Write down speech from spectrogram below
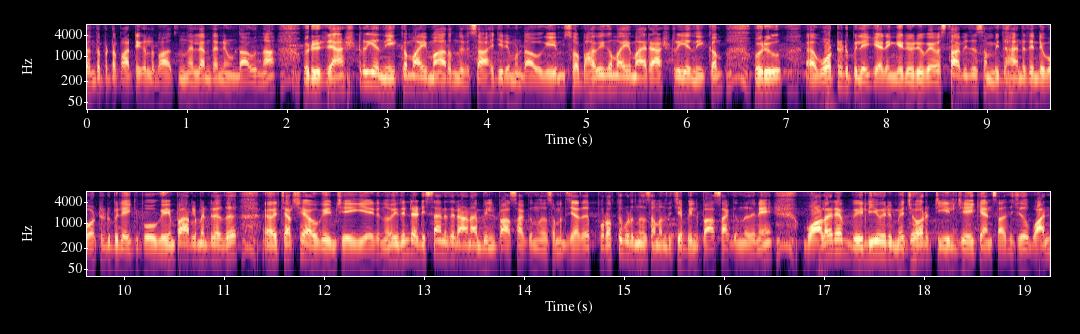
ബന്ധപ്പെട്ട പാർട്ടികളുടെ ഭാഗത്തു നിന്നെല്ലാം തന്നെ ഉണ്ടാകുന്ന ഒരു രാഷ്ട്രീയ നീക്കമായി മാറുന്ന ഒരു സാഹചര്യം ഉണ്ടാവുകയും സ്വാഭാവികമായും ആ രാഷ്ട്രീയ നീക്കം ഒരു വോട്ടെടുപ്പിലേക്ക് അല്ലെങ്കിൽ ഒരു വ്യവസ്ഥാപിത സംവിധാനത്തിന്റെ വോട്ടെടുപ്പിലേക്ക് പോവുകയും പാർലമെന്റിൽ അത് ചർച്ചയാവുകയും ചെയ്യുകയായിരുന്നു. ഇതിന്റെ അടിസ്ഥാനത്തിലാണ് ബിൽ പാസ്സാക്കുന്നത് സംബന്ധിച്ച് അത് പുറത്തുവിടുന്നത് സംബന്ധിച്ച് ബിൽ പാസ്സാക്കുന്നതിനെ വളരെ വലിയൊരു മെജോറിറ്റിയിൽ ജയിക്കാൻ സാധിച്ചത്. വൻ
